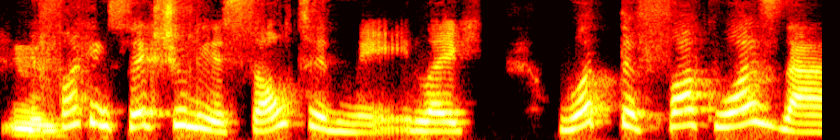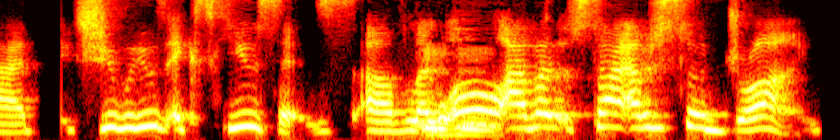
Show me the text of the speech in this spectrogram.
you Mm. fucking sexually assaulted me like what the fuck was that she would use excuses of like Mhm. oh i was sorry i was just so drunk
